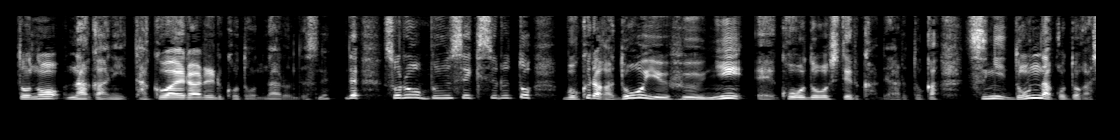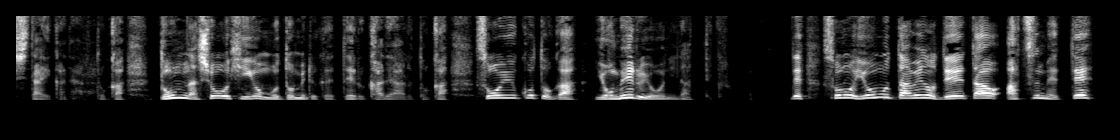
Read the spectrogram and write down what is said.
トの中に蓄えられることになるんですね。で、それを分析すると、僕らがどういうふうにえー行動しているかであるとか、次どんなことがしたいかであるとか、どんな商品を求めてるかであるとか、そういうことが読めるようになってくる。で、その読むためのデータを集めて、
